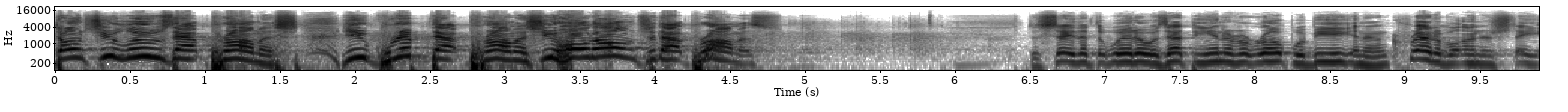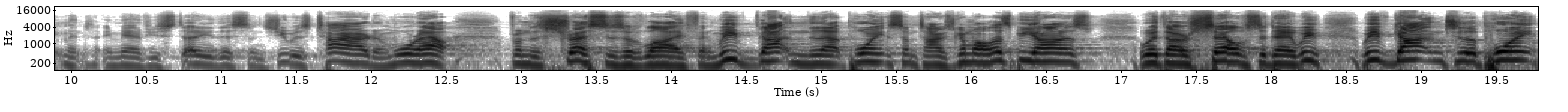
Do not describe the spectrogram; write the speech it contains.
Don't you lose that promise. You grip that promise, you hold on to that promise. To say that the widow was at the end of a rope would be an incredible understatement. Amen. If you study this, and she was tired and wore out from the stresses of life. And we've gotten to that point sometimes. Come on, let's be honest with ourselves today. We've, we've gotten to the point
